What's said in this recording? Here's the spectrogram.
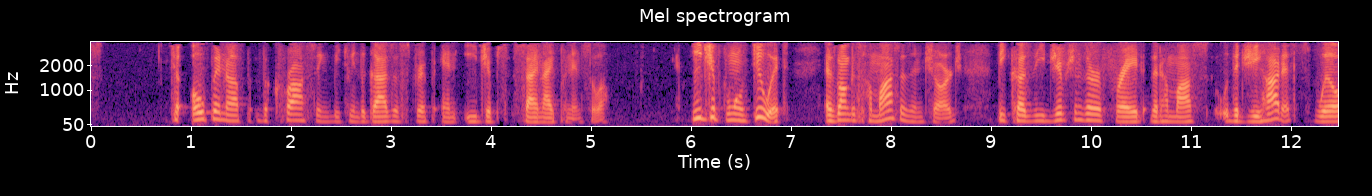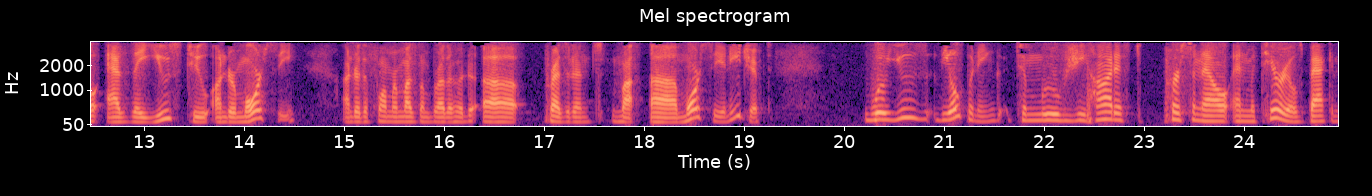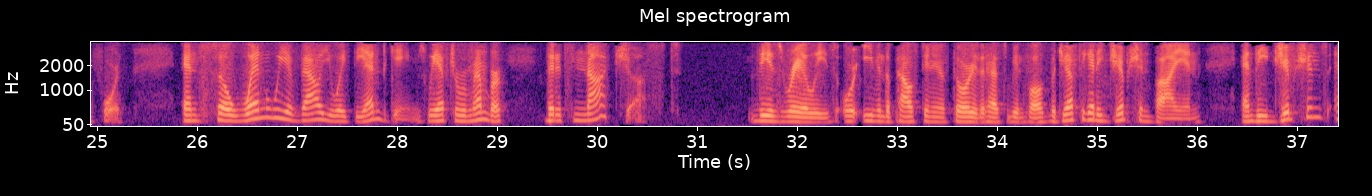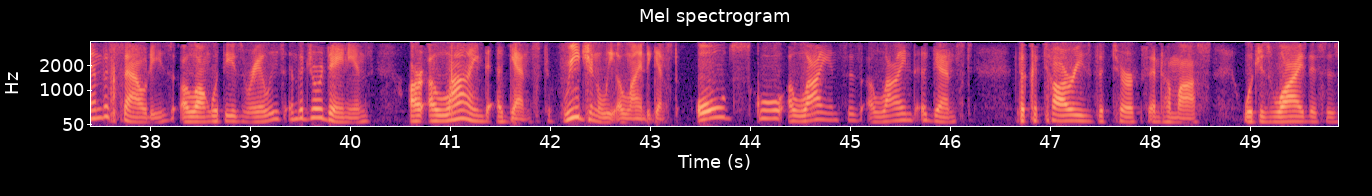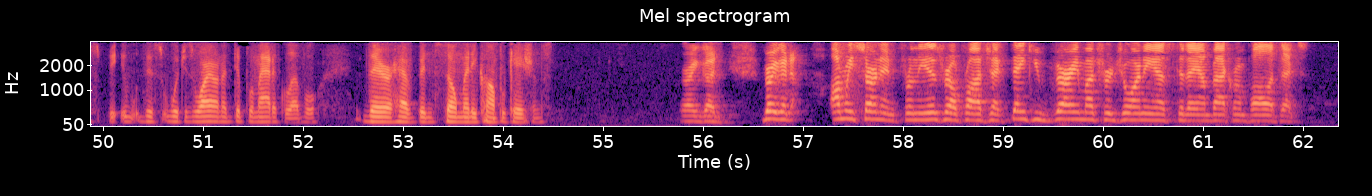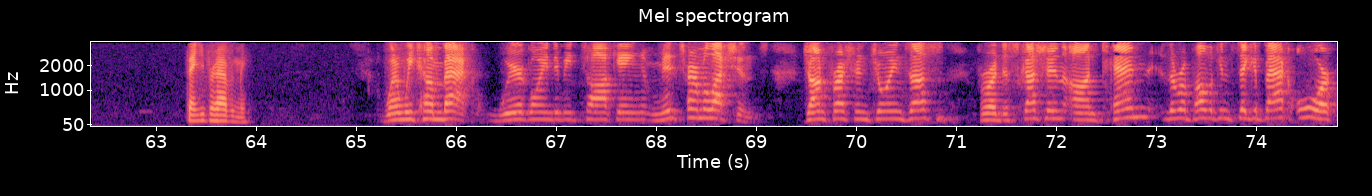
to open up the crossing between the Gaza Strip and Egypt's Sinai Peninsula. Egypt won't do it as long as Hamas is in charge because the Egyptians are afraid that Hamas, the jihadists, will, as they used to under Morsi, under the former Muslim Brotherhood uh, President uh, Morsi in Egypt, will use the opening to move jihadist personnel and materials back and forth. And so when we evaluate the end games, we have to remember that it's not just the Israelis or even the Palestinian Authority that has to be involved, but you have to get Egyptian buy-in. And the Egyptians and the Saudis, along with the Israelis and the Jordanians, are aligned against, regionally aligned against, old school alliances aligned against the Qataris, the Turks, and Hamas, which is why this is this, which is why on a diplomatic level there have been so many complications. Very good. Very good. Omri Ceren from the Israel Project, thank you very much for joining us today on Backroom Politics. Thank you for having me. When we come back, we're going to be talking midterm elections. John Freshman joins us for a discussion on can the Republicans take it back or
